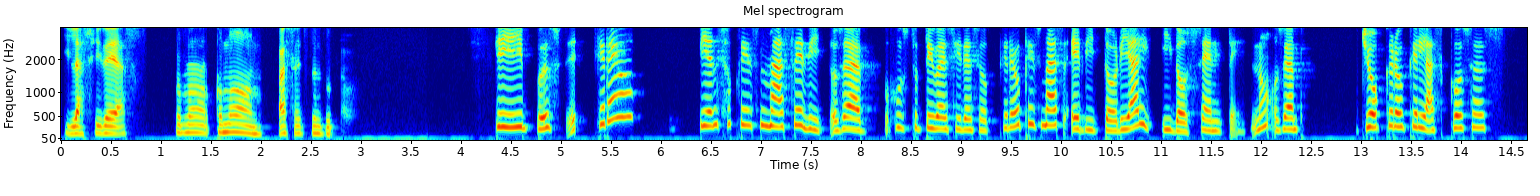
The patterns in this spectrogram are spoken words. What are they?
y las ideas. ¿Cómo, cómo pasa esto en tu trabajo? Sí, pues eh, creo, pienso que es más edit, o sea, justo te iba a decir eso, creo que es más editorial y docente, ¿no? O sea, yo creo que las cosas,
